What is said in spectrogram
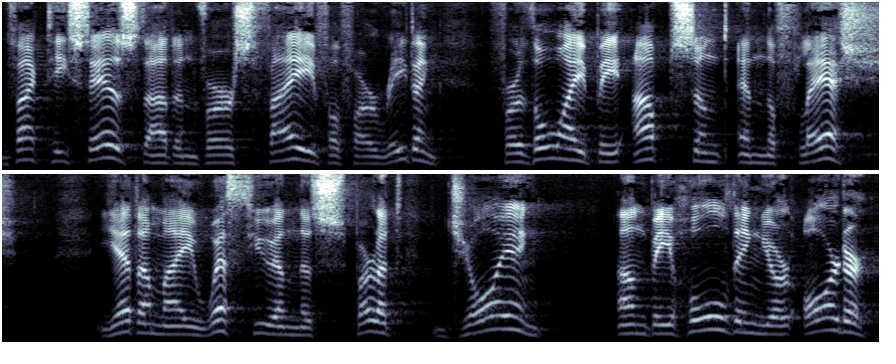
In fact, he says that in verse 5 of our reading for though I be absent in the flesh, yet am I with you in the Spirit, joying and beholding your order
